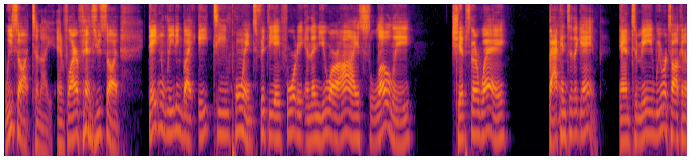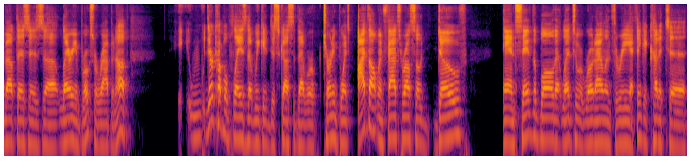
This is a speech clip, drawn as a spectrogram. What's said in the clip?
We saw it tonight, and Flyer fans, you saw it. Dayton leading by 18 points, 58 40, and then URI slowly chips their way back into the game. And to me, we were talking about this as uh, Larry and Brooks were wrapping up. There are a couple plays that we could discuss that were turning points. I thought when Fats Russell dove and saved the ball that led to a Rhode Island three, I think it cut it to,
